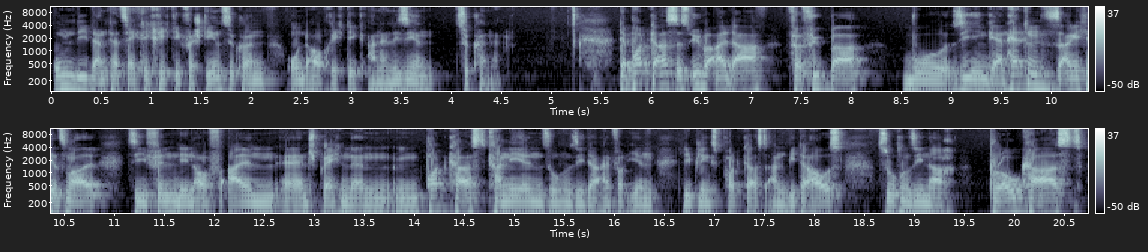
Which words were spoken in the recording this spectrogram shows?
um die dann tatsächlich richtig verstehen zu können und auch richtig analysieren zu können. Der Podcast ist überall da verfügbar, wo Sie ihn gern hätten, sage ich jetzt mal. Sie finden den auf allen äh, entsprechenden ähm, Podcast-Kanälen. Suchen Sie da einfach Ihren Lieblings-Podcast-Anbieter aus. Suchen Sie nach Procast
